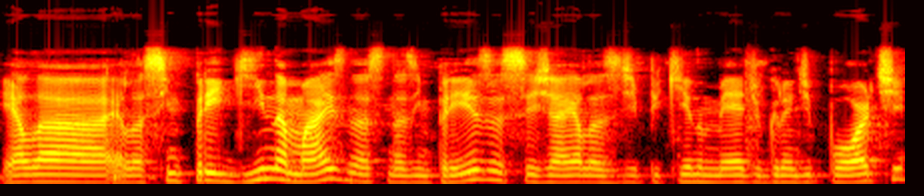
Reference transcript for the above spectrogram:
ela, ela se impregna mais nas, nas empresas, seja elas de pequeno, médio, grande porte,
